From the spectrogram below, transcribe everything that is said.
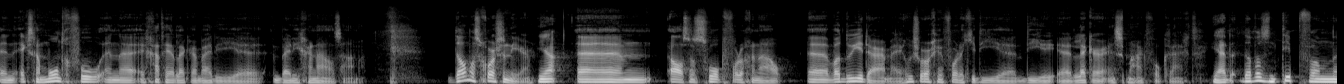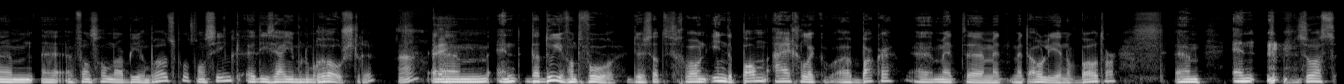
een extra mondgevoel en eh, het gaat heel lekker bij die, eh, bij die garnaal samen. Dan een schorseneer. Ja, Ehm, als een swap voor de garnaal. Eh, wat doe je daarmee? Hoe zorg je ervoor dat je die, eh, die eh, lekker en smaakvol krijgt? ja dat was een tip van, eh van Sander Bier en Broodspot van Sink. Eh, die zei je moet hem roosteren. Ehm, en dat doe je van tevoren. Dus dat is gewoon in de pan eigenlijk eh, bakken eh, met, eh, met, met olie en of boter. En zoals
